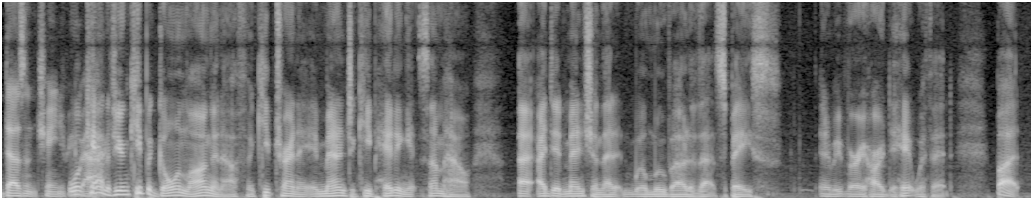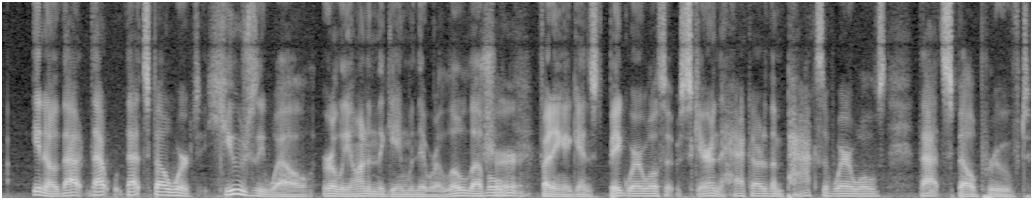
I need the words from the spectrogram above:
Doesn't change me Well, it back. can if you can keep it going long enough and keep trying to and manage to keep hitting it somehow. I, I did mention that it will move out of that space and it'd be very hard to hit with it, but. You know that that that spell worked hugely well early on in the game when they were low level, Sure. fighting against big werewolves that were scaring the heck out of them, packs of werewolves. That spell proved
